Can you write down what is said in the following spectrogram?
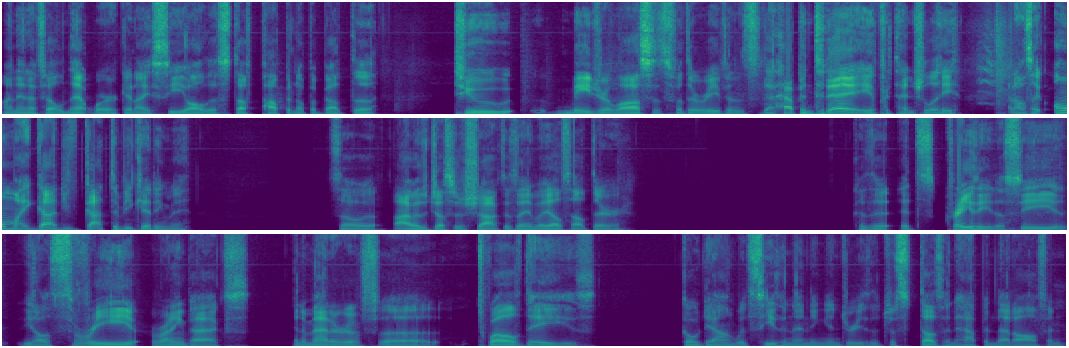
on NFL Network, and I see all this stuff popping up about the two major losses for the Ravens that happened today potentially, and I was like, oh my god, you've got to be kidding me. So I was just as shocked as anybody else out there because it, it's crazy to see you know three running backs in a matter of uh, twelve days go down with season-ending injuries. It just doesn't happen that often.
